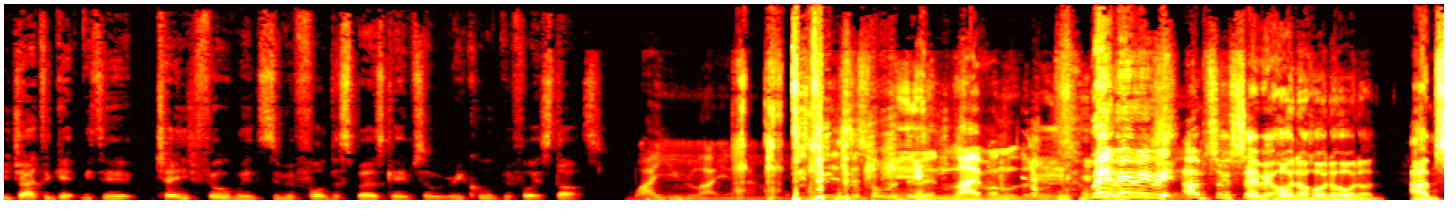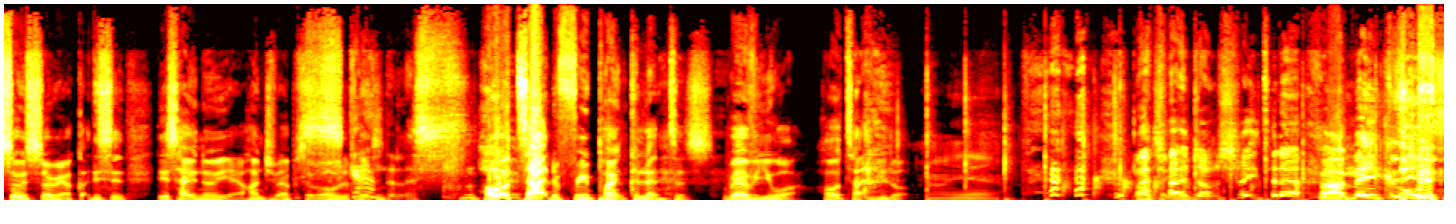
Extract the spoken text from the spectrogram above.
He tried to get me to change filming to before the Spurs game, so we record before it starts. Why are you lying? Mm. Is this what we're doing live on? Wait, wait, wait, wait! I'm so sorry. Wait, hold on, hold on, hold on. I'm so sorry. I this is this is how you know, yeah. 100 episode all over the place. Scandalous. Hold tight, the three point collectors, wherever you are. Hold tight, you lot. Oh, yeah. Man, try to jump straight to the Fam. main course.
